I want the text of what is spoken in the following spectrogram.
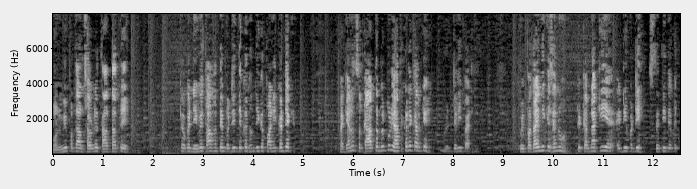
ਹੁਣ ਵੀ ਪ੍ਰਧਾਨ ਸਾਹਿਬ ਨੇ ਥਾਂ ਥਾਂ ਤੇ, ਕਿਉਂਕਿ ਨੀਵੇਂ ਥਾਂ ਤੇ ਵੱਡੀ ਦਿੱਕਤ ਹੁੰਦੀ ਕਿ ਪਾਣੀ ਕੱਢੇ ਕਿ ਮੈਂ ਕਹਿੰਦਾ ਸਰਕਾਰ ਤਾਂ ਬਿਲਕੁਲ ਹੀ ਹੱਥ ਖੜੇ ਕਰਕੇ ਜੜੀ ਬੈਠੀ ਕੋਈ ਪਤਾ ਹੀ ਨਹੀਂ ਕਿਸੇ ਨੂੰ ਕਿ ਕਰਨਾ ਕੀ ਹੈ ਐਡੀ ਵੱਡੀ ਸਥਿਤੀ ਦੇ ਵਿੱਚ।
